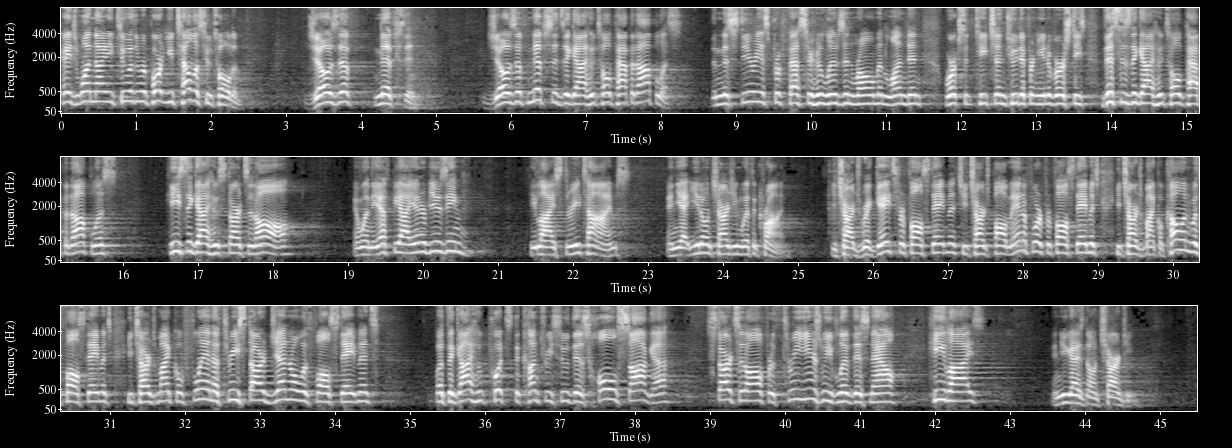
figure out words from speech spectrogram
Page 192 of the report, you tell us who told him. Joseph Mifsud. Joseph Mifsud's a guy who told Papadopoulos the mysterious professor who lives in Rome and London, works at teach in two different universities. This is the guy who told Papadopoulos. He's the guy who starts it all. And when the FBI interviews him, he lies three times, and yet you don't charge him with a crime. You charge Rick Gates for false statements. You charge Paul Manafort for false statements. You charge Michael Cohen with false statements. You charge Michael Flynn, a three star general, with false statements. But the guy who puts the country through this whole saga starts it all for three years we've lived this now. He lies, and you guys don't charge him.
